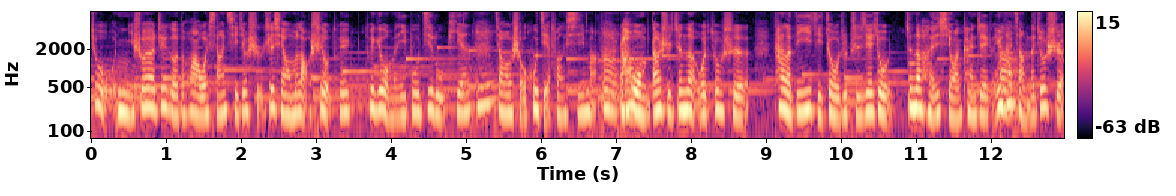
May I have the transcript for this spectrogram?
就你说的这个的话，我想起就是之前我们老师有推推给我们一部纪录片，嗯叫《守护解放西》嘛。嗯，然后我们当时真的，我就是看了第一集之后，我就直接就真的很喜欢看这个，因为它嗯讲的就是，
